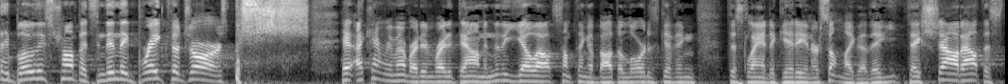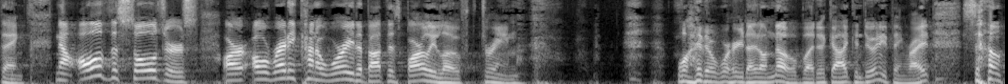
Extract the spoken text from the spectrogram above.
they blow these trumpets, and then they break the jars. I can't remember. I didn't write it down. And then they yell out something about the Lord is giving this land to Gideon or something like that. They, they shout out this thing. Now, all of the soldiers are already kind of worried about this barley loaf dream. Why they're worried, I don't know, but God can do anything, right? So,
